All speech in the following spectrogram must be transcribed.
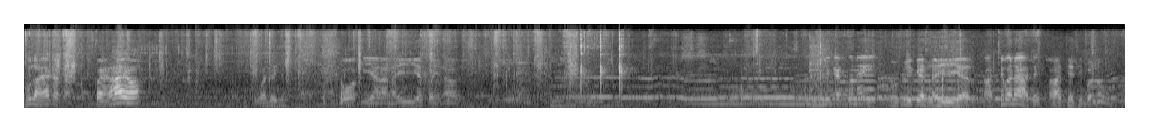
શું લાયા કાકા? પહેરાયો? જોવા દેજો. જો કે યાર નહીં એ પૈણાયો ડુપ્લિકેટ તો નહીં? ડુપ્લિકેટ નહીં યાર. હાથે બનાવ્યા હાથે? હાથેથી બનાવું.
